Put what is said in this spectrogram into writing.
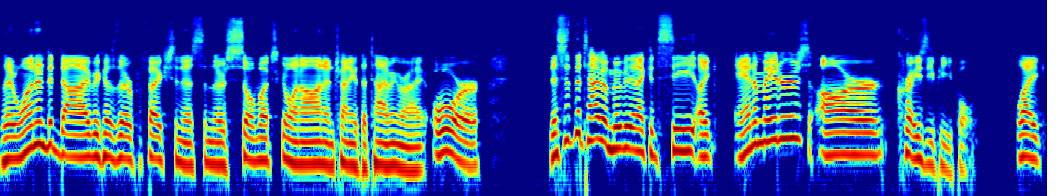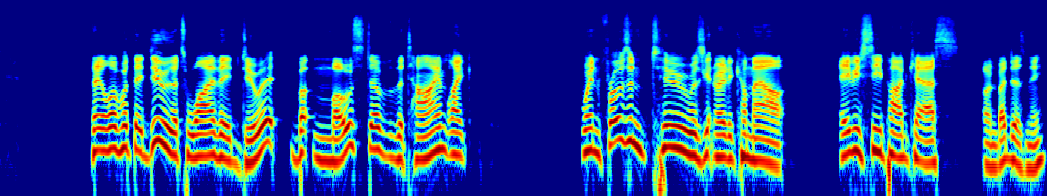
they wanted to die because they're perfectionists and there's so much going on and trying to get the timing right, or this is the type of movie that I could see. Like animators are crazy people. Like they love what they do. That's why they do it. But most of the time, like when Frozen 2 was getting ready to come out, ABC Podcasts, owned by Disney,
